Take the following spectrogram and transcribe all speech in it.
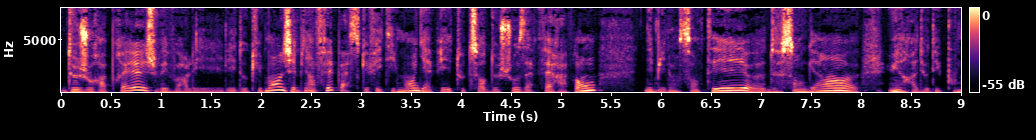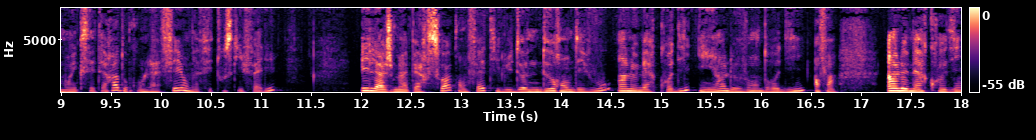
deux jours après, je vais voir les, documents. J'ai bien fait parce qu'effectivement, il y avait toutes sortes de choses à faire avant, des bilans santé, euh, de sanguin, euh, une radio des poumons, etc. Donc on l'a fait, on a fait tout ce qu'il fallait. Et là, je m'aperçois qu'en fait, il lui donne deux rendez-vous, un le mercredi et un le vendredi. Enfin, un le mercredi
